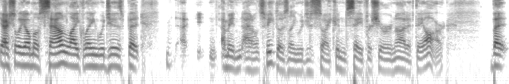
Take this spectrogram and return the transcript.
actually almost sound like languages, but I mean, I don't speak those languages, so I couldn't say for sure or not if they are. But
